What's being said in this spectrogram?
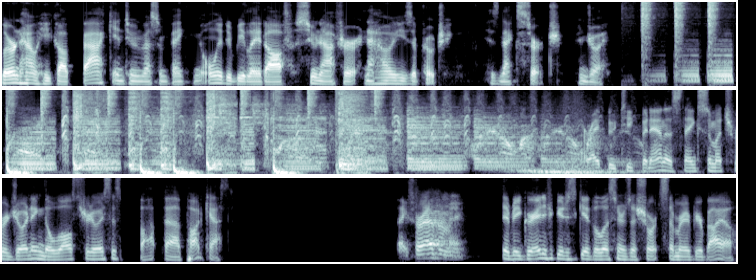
Learn how he got back into investment banking only to be laid off soon after, and how he's approaching his next search. Enjoy. All right, Boutique Bananas, thanks so much for joining the Wall Street Oasis uh, podcast. Thanks for having me. It'd be great if you could just give the listeners a short summary of your bio.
